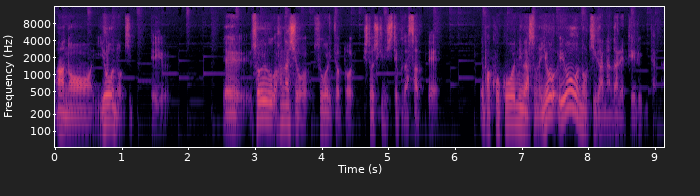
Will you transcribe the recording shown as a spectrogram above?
あの陽の木っていう。でそういう話をすごいちょっとひとしきりしてくださってやっぱここにはその陽陽の木が流れているみたいな。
